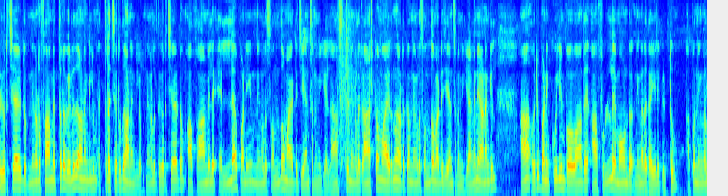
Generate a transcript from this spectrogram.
തീർച്ചയായിട്ടും നിങ്ങളുടെ ഫാം എത്ര വലുതാണെങ്കിലും എത്ര ചെറുതാണെങ്കിലും നിങ്ങൾ തീർച്ചയായിട്ടും ആ ഫാമിലെ എല്ലാ പണിയും നിങ്ങൾ സ്വന്തമായിട്ട് ചെയ്യാൻ ശ്രമിക്കുക. ലാസ്റ്റ് നിങ്ങൾ കാഷ്ടം വരുന്നതടക്കം നിങ്ങൾ സ്വന്തമായിട്ട് ചെയ്യാൻ ശ്രമിക്കുക. അങ്ങനെയാണെങ്കിൽ ആ ഒരു പണിക്കൂലിയും പോവാതെ ആ ഫുൾ എമൗണ്ട് നിങ്ങളുടെ കയ്യിൽ കിട്ടും. അപ്പോൾ നിങ്ങൾ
